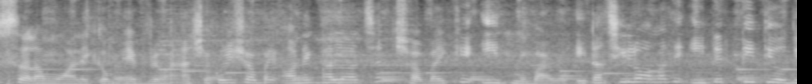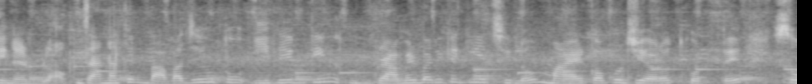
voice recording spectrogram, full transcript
আসসালামু আলাইকুম এভরিওয়ান আশা করি সবাই অনেক ভালো আছেন। সবাইকে ঈদ মুবারক। এটা ছিল আমাদের ঈদের তৃতীয় দিনের ব্লগ। জান্নাতের বাবা যেহেতু ঈদের দিন গ্রামের বাড়িতে গিয়েছিল, মায়ের কবর জিয়ারত করতে সো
